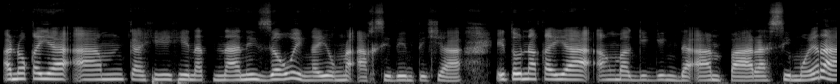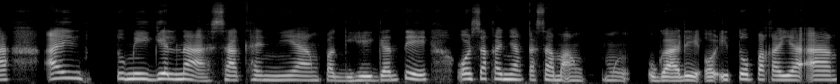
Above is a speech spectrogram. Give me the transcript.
ano kaya ang kahihinat na ni Zoe ngayong naaksidente siya. Ito na kaya ang magiging daan para si Moira ay tumigil na sa kanyang paghihiganti o sa kanyang kasamaang ugali o ito pa kaya ang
